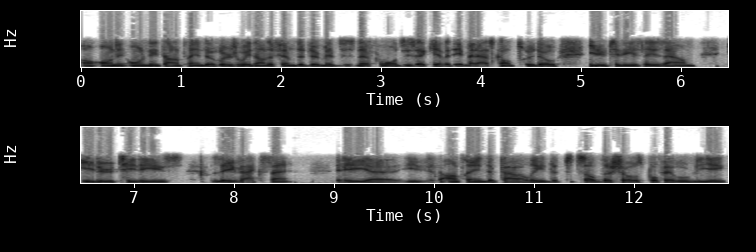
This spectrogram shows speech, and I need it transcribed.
on, est, on est en train de rejouer dans le film de 2019 où on disait qu'il y avait des menaces contre Trudeau. Il utilise les armes, il utilise les vaccins et euh, il est en train de parler de toutes sortes de choses pour faire oublier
